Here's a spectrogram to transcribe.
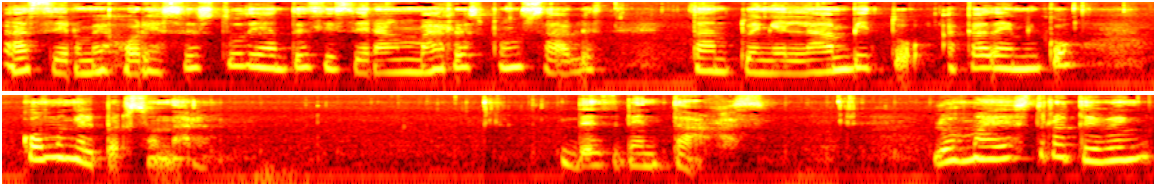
a ser mejores estudiantes y serán más responsables tanto en el ámbito académico como en el personal. Desventajas. Los maestros deben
